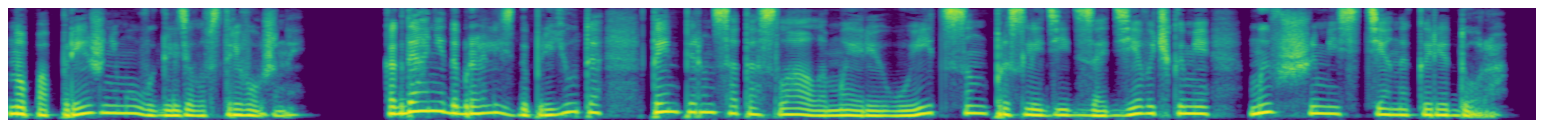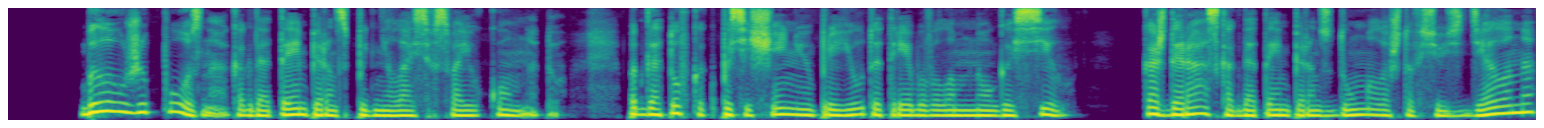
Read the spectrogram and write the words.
но по-прежнему выглядела встревоженной. Когда они добрались до приюта, Темперанс отослала Мэри Уитсон проследить за девочками, мывшими стены коридора. Было уже поздно, когда Темперанс поднялась в свою комнату. Подготовка к посещению приюта требовала много сил. Каждый раз, когда Темперанс думала, что все сделано,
